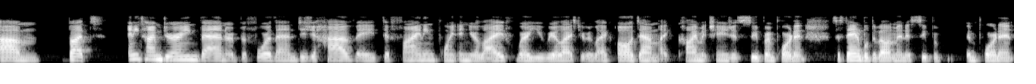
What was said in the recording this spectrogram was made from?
Um, but anytime during then or before then did you have a defining point in your life where you realized you were like oh damn like climate change is super important. Sustainable development is super important.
